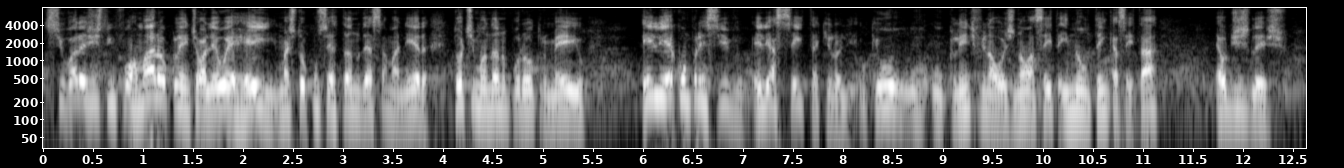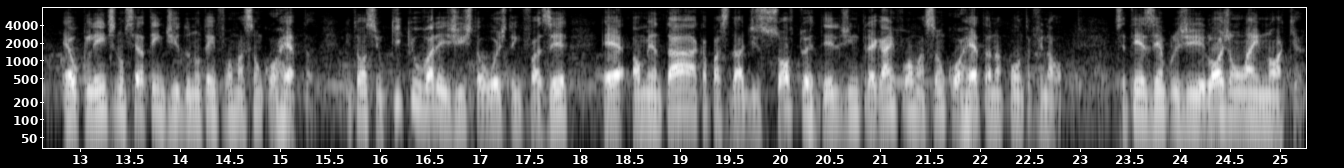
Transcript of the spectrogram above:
se o varejista informar ao cliente, olha, eu errei, mas estou consertando dessa maneira, estou te mandando por outro meio, ele é compreensível, ele aceita aquilo ali. O que o, o, o cliente final hoje não aceita e não tem que aceitar é o desleixo é o cliente não ser atendido, não ter informação correta. Então, assim, o que, que o varejista hoje tem que fazer é aumentar a capacidade de software dele de entregar a informação correta na ponta final. Você tem exemplos de loja online Nokia,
